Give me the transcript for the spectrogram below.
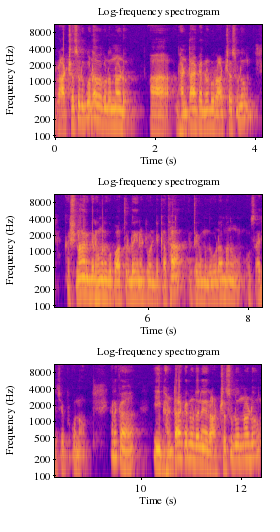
రాక్షసుడు కూడా ఒకడున్నాడు. ఆ ఘంటాకర్ణుడు రాక్షసుడు కృష్ణానుగ్రహమునకు పాత్రుడైనటువంటి కథ ఇంతకుముందు కూడా మనం ఒకసారి చెప్పుకున్నాం. కనుక ఈ ఘంటాకర్ణుడు అనే రాక్షసుడు ఉన్నాడు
